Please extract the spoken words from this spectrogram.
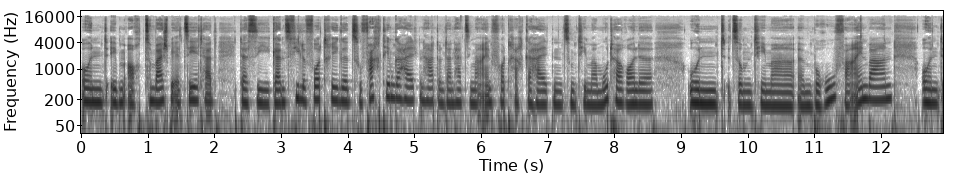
und eben auch zum Beispiel erzählt hat, dass sie ganz viele Vorträge zu Fachthemen gehalten hat und dann hat sie mal einen Vortrag gehalten zum Thema Mutterrolle und zum Thema ähm, Beruf vereinbaren. Und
